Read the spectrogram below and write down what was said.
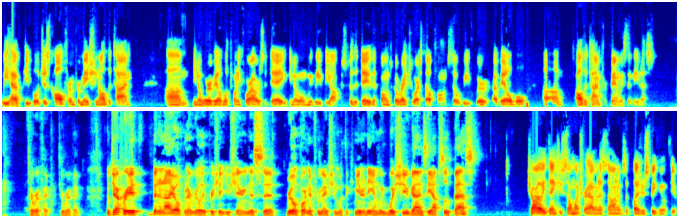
we have people just call for information all the time. Um, you know, we're available 24 hours a day. You know, when we leave the office for the day, the phones go right to our cell phones. So we, we're available um, all the time for families that need us. Terrific, terrific. Well, Jeffrey, it's been an eye opener. Really appreciate you sharing this uh, real important information with the community, and we wish you guys the absolute best. Charlie, thank you so much for having us on. It was a pleasure speaking with you.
